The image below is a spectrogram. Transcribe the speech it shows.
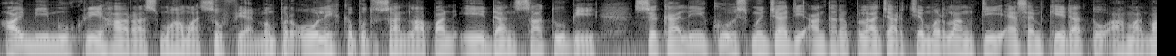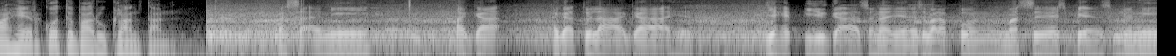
Aimi Mukri Haras Muhammad Sufian memperoleh keputusan 8A dan 1B sekaligus menjadi antara pelajar cemerlang di SMK Datuk Ahmad Maher, Kota Baru, Kelantan. perasaan ni agak agak tu lah agak ya happy juga lah sebenarnya walaupun masa SPM sebelum ni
